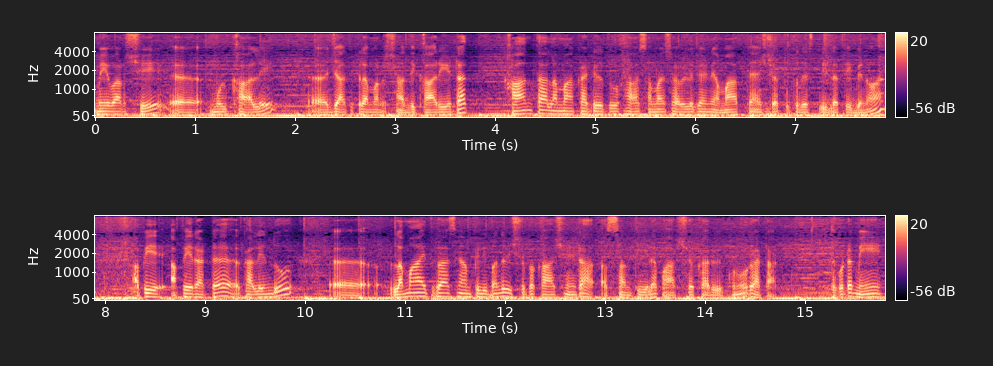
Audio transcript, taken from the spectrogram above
මේ වර්ෂයේ මුල් කාලේ ජාතිකල මර්ශාධිකාරයටත් කාන්තා ළමා කටයුතු හා සමසවිලගෙන අමාත්‍යංශට උපදෙස් දීල තිබෙනවා. අපි අපේ රට කලින්දු ළමායිතිවාසකම් පිළිබඳ විශ්ව ප්‍රකාශනයට අසන්තීල පාර්ශකරුවකුණු රටක්. එතකොට මේ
